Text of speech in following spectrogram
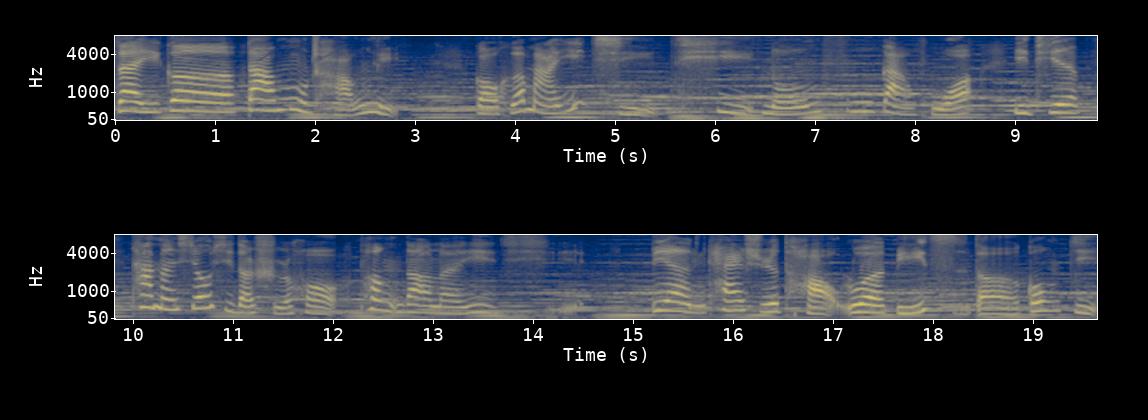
在一个大牧场里，狗和马一起替农夫干活。一天，他们休息的时候碰到了一起，便开始讨论彼此的功绩。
